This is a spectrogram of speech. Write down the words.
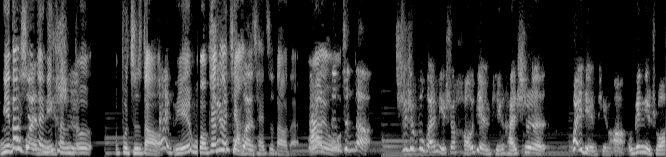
你到现在你可能都不知道，你我跟他讲你才知道的。啊，真真的，其实不管你是好点评还是坏点评啊，我跟你说，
